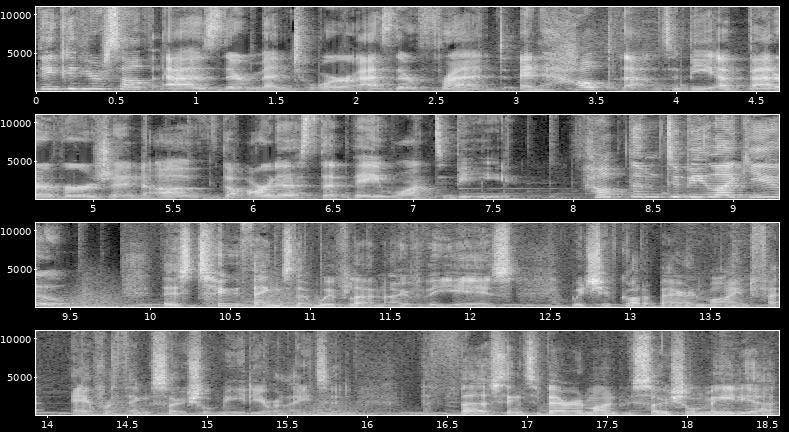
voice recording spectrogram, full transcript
Think of yourself as their mentor, as their friend, and help them to be a better version of the artist that they want to be. Help them to be like you. There's two things that we've learned over the years which you've got to bear in mind for everything social media related. The first thing to bear in mind with social media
